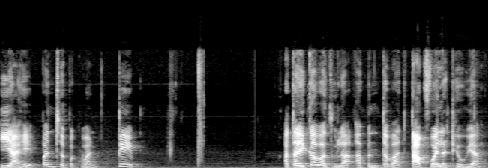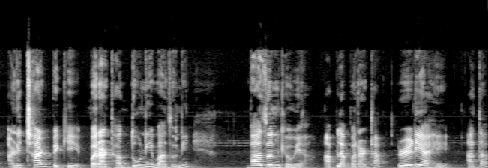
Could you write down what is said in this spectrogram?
ही आहे पंचपक्वान टेप. आता एका बाजूला आपण तवा तापवायला ठेवूया आणि छानपैकी पराठा दोन्ही बाजूनी भाजून घेऊया. आपला पराठा रेडी आहे. आता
